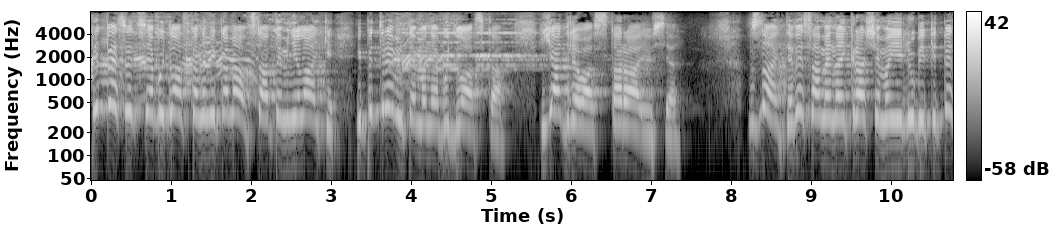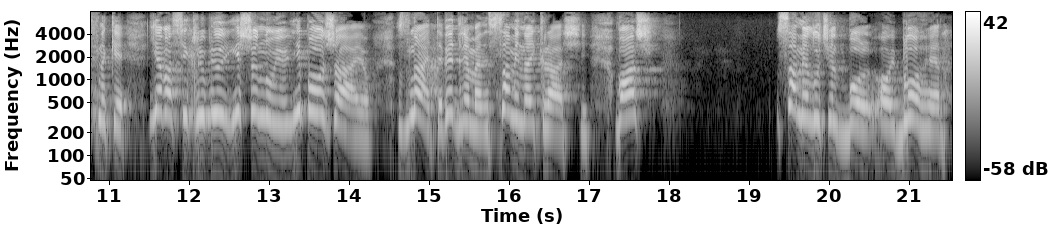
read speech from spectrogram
Підписуйтеся, будь ласка, на мій канал, ставте мені лайки і підтримуйте мене, будь ласка. Я для вас стараюся. Знаєте, ви саме найкращі мої любі підписники. Я вас всіх люблю і шаную, і поважаю. Знаєте, ви для мене самі найкращі. Ваш самий бол... Блогер.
